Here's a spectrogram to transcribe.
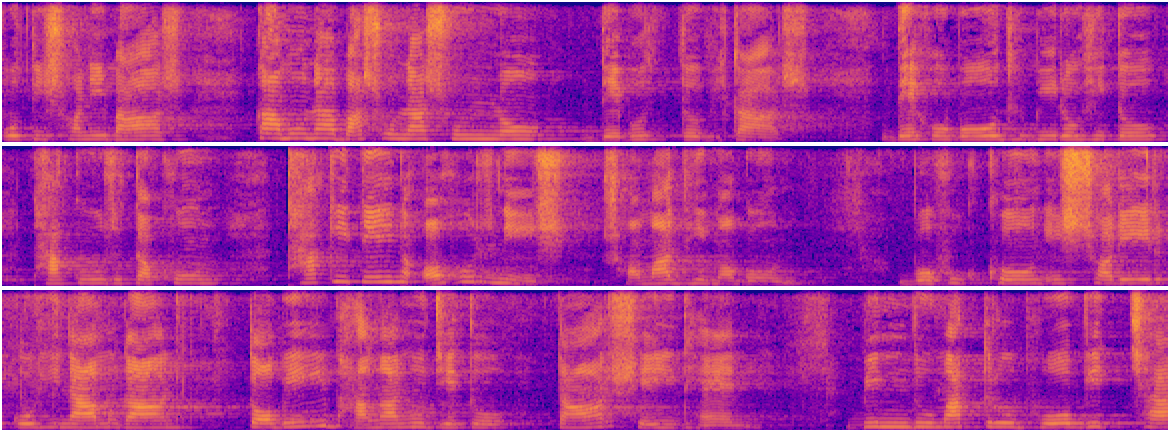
পতিশনে বাস কামনা বাসনা শূন্য দেবত্ব বিকাশ। দেহবোধ বিরহিত ঠাকুর তখন থাকিতেন অহর্নিশ সমাধি মগন। বহুক্ষণ ঈশ্বরের করি নাম গান, তবেই ভাঙানো যেত তাঁর সেই ধ্যান। বিন্দুমাত্র ভোগ ইচ্ছা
